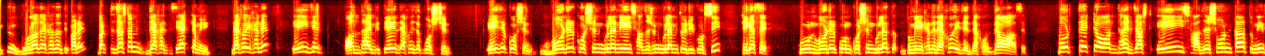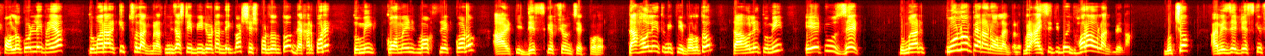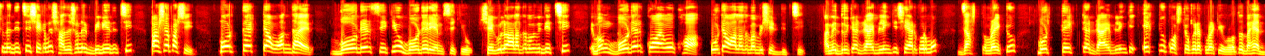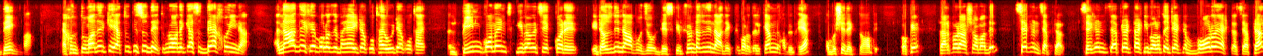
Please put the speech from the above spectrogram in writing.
একটু ঘোলা দেখা যেতে পারে বাট জাস্ট আমি দেখা দিচ্ছি একটা মিনিট দেখো এখানে এই যে অধ্যায় এই দেখো যে কোশ্চেন এই যে কোশ্চেন বোর্ডের কোশ্চেনগুলো নিয়ে এই সাজেশনগুলো আমি তৈরি করছি, ঠিক আছে? কোন বোর্ডের কোন কোশ্চেনগুলো তুমি এখানে দেখো, এই যে দেখো, দেওয়া আছে। প্রত্যেকটা অধ্যায়ের জাস্ট এই সাজেশনটা তুমি ফলো করলেই ভাইয়া তোমার আর কিচ্ছু লাগবে না। তুমি জাস্ট এই ভিডিওটা দেখবা, শেষ পর্যন্ত দেখার পরে তুমি কমেন্ট বক্স চেক করো আর কি ডিসক্রিপশন চেক করো। তাহলেই তুমি কি বলো তো তাহলে তুমি এ টু জেড তোমার কোনো প্যারা নেওয়া লাগবে না। তোমার আইসিটি বই ধরাও লাগবে না। বুঝছ? আমি যে ডেসক্রিপশনে দিচ্ছি, সেখানে সাজেশনের ভিডিও দিচ্ছি। পাশাপাশি প্রত্যেকটা অধ্যায়ের বোর্ডের সিকিউ বোর্ডের এমসিকিউ সেগুলো আলাদাভাবে দিচ্ছি এবং বোর্ডের ক ও খ, ওটাও আলাদাভাবে শিট দিচ্ছি। আমি দুইটা ড্রাইভ লিঙ্কই শেয়ার করব। জাস্ট তোমরা একটু প্রত্যেকটা ড্রাইভ লিঙ্কে একটু কষ্ট করে তোমরা কি বলো তো ভাইয়া, দেখবা। এখন তোমাদেরকে এত কিছু দে, তোমরা অনেকে আছে, দেখোই না। না দেখে বলো যে, ভাইয়া, এটা কোথায়? ওইটা কোথায়? পিন কমেন্ট কীভাবে চেক করে, এটাও যদি না বোঝো ডেসক্রিপশনটা যদি না দেখতে পারো, তাহলে কেমন হবে ভাইয়া? অবশ্যই দেখতে হবে ওকে তারপর আসো আমাদের সেকেন্ড চ্যাপ্টার সেকেন্ড চ্যাপ্টারটা কি বলতো? এটা একটা বড় একটা চ্যাপ্টার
